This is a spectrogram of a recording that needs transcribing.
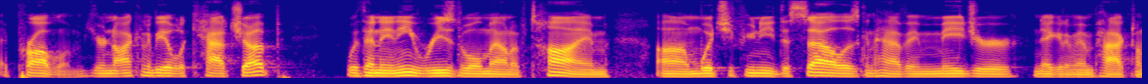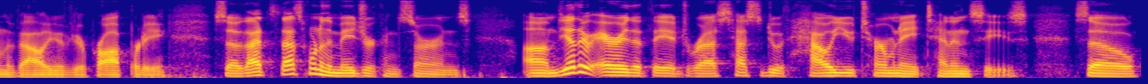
a problem. You're not going to be able to catch up within any reasonable amount of time, um, which if you need to sell is going to have a major negative impact on the value of your property. So that's that's one of the major concerns. Um, the other area that they address has to do with how you terminate tenancies. So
